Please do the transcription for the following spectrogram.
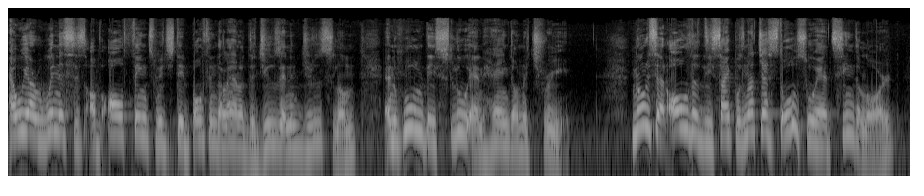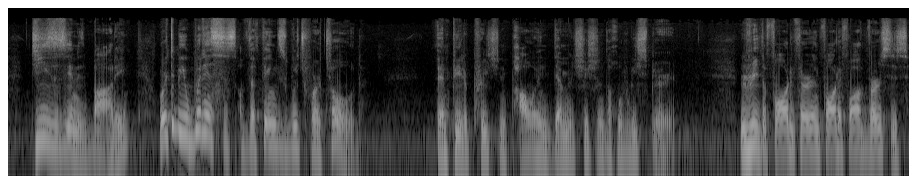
And we are witnesses of all things which did both in the land of the Jews and in Jerusalem, and whom they slew and hanged on a tree. Notice that all the disciples, not just those who had seen the Lord, Jesus in his body, were to be witnesses of the things which were told. Then Peter preached in power and demonstration of the Holy Spirit. We read the 43rd and 44th verses.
